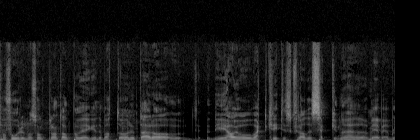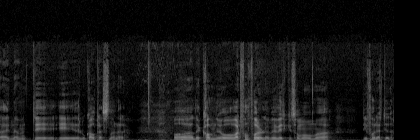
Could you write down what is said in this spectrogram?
på forum og sånt, bl.a. på VG Debatt og mm. rundt der. Og de har jo vært kritisk fra det sekundet BB ble nevnt i, i lokalpressen her nede. Og det kan jo i hvert fall foreløpig virke som om uh, de får rett i det.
